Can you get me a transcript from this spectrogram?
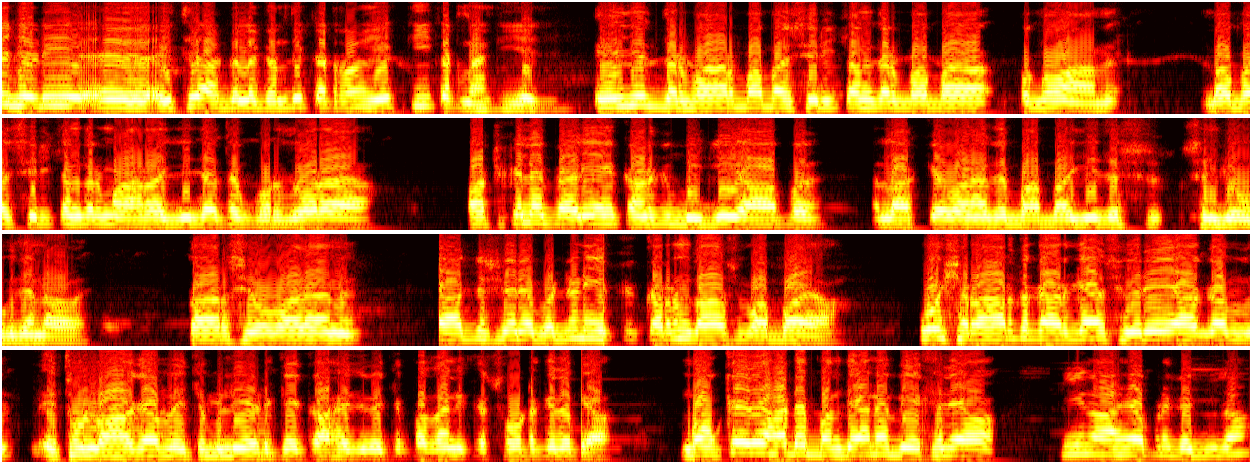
ਜਿਹੜੀ ਅਹ, ਇੱਥੇ ਅੱਗ ਲੱਗਣ ਦੀ ਘਟਨਾ ਹੋਈ ਇਹ ਕੀ ਘਟਨਾ ਕੀ ਹੈ ਜੀ? ਇਹ ਜੀ ਦਰਬਾਰ ਬਾਬਾ ਸ੍ਰੀ ਚੰਦਰ ਬਾਬਾ ਭਗਵਾਨ ਬਾਬਾ ਸ੍ਰੀ ਚੰਦਰ ਮਹਾਰਾਜ ਜੀ ਦਾ ਤੇ ਗੁਰਦੁਆਰਾ ਆ। ਅੱਠ ਕਿਲੇ ਪਹਿਲੇ ਅਸੀਂ ਕਣਕ ਬੀਜੀ ਆਪ ਇਲਾਕੇ ਵਾਲਿਆਂ ਤੇ ਬਾਬਾ ਜੀ ਦੇ ਸ- ਸੰਯੋਗ ਦੇ ਨਾਲ। ਕਾਰਸਿਓ ਵਾਲਿਆਂ ਨੇ ਅੱਜ ਸਵੇਰੇ ਵੱਢਣੀ ਇੱਕ ਕਰਨਦਾਸ ਬਾਬਾ ਆ। ਉਹ ਸ਼ਰਾਰਤ ਕਰ ਗਿਆ ਸਵੇਰੇ ਅੱਗ ਇੱਥੋਂ ਲਾ ਗਿਆ ਵਿੱਚ ਬਲੇਡ ਕੇ ਕਾਹੇ ਦੇ ਵਿੱਚ ਪਤਾ ਨਹੀਂ ਕਿ ਸੁੱਟ ਕੇ ਪਿਆ। ਮੌਕੇ ਤੇ ਸਾਡੇ ਬੰਦਿਆਂ ਨੇ ਵੇਖ ਲਿਆ। ਕੀ ਨਾਂ ਹੈ ਆਪਣੇ ਗੱਜੂ ਦਾ?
